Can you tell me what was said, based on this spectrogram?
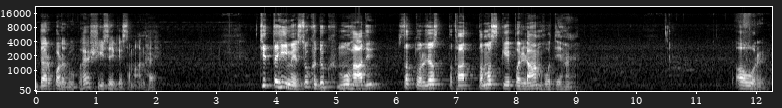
दर्पण रूप है, शीशे के समान है। चित्त ही में सुख दुख मोहादि सत्वरजस तथा तमस के परिणाम होते हैं। और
